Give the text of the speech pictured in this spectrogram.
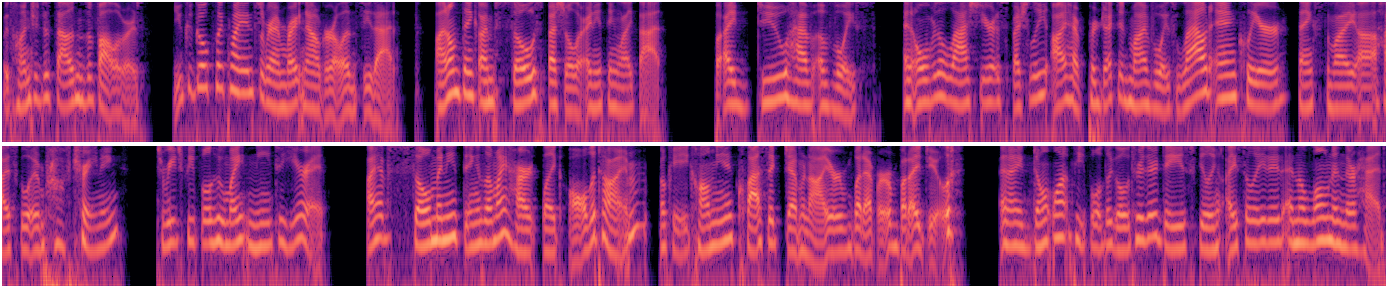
with hundreds of thousands of followers. You could go click my Instagram right now, girl, and see that. I don't think I'm so special or anything like that. But I do have a voice. And over the last year, especially, I have projected my voice loud and clear, thanks to my uh, high school improv training, to reach people who might need to hear it. I have so many things on my heart, like all the time. Okay, call me a classic Gemini or whatever, but I do. And I don't want people to go through their days feeling isolated and alone in their head.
